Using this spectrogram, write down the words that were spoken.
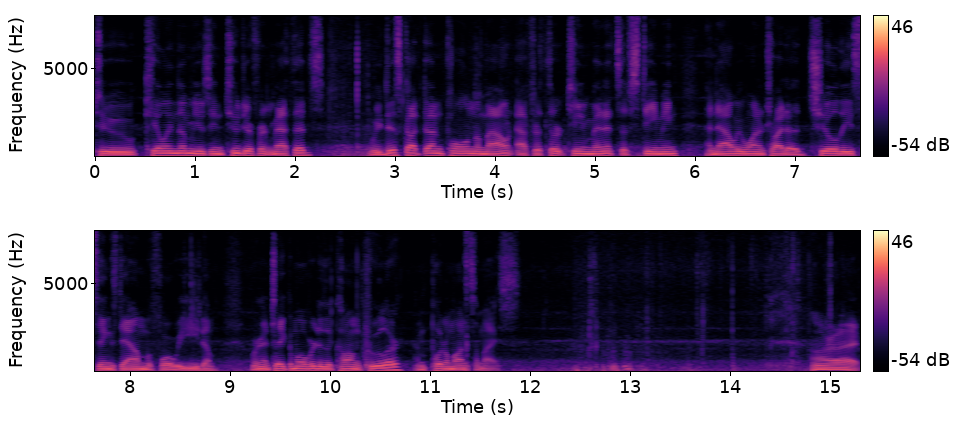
to killing them using two different methods. We just got done pulling them out after 13 minutes of steaming, and now we want to try to chill these things down before we eat them. We're going to take them over to the Kong cooler and put them on some ice. All right,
